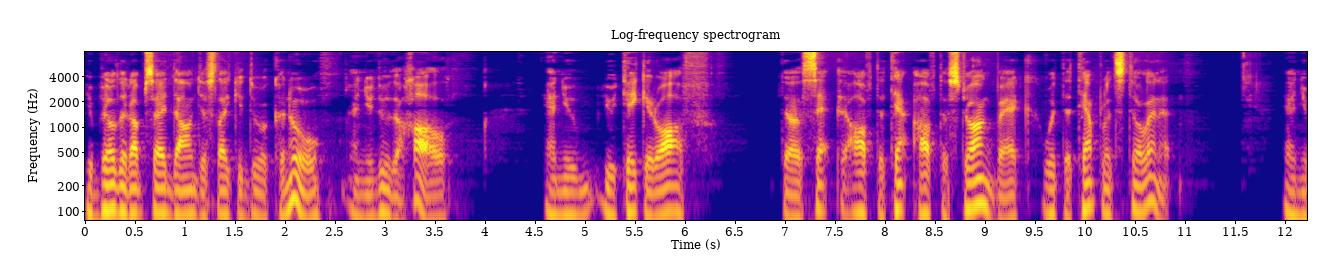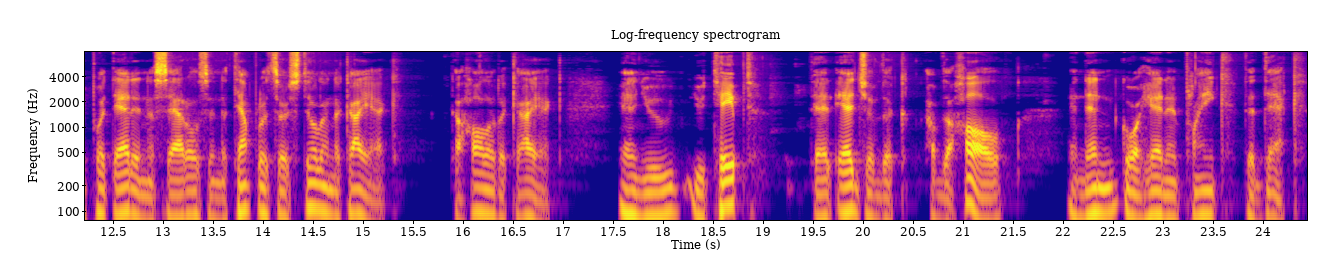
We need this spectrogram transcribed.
you build it upside down just like you do a canoe, and you do the hull, and you you take it off the set off the te- off the strong back with the template still in it, and you put that in the saddles, and the templates are still in the kayak, the hull of the kayak, and you you taped that edge of the of the hull, and then go ahead and plank the deck,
